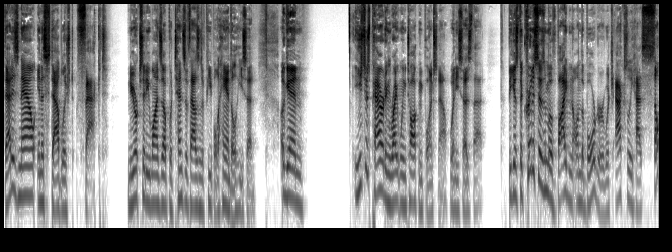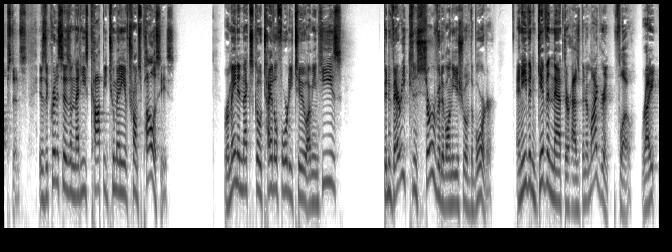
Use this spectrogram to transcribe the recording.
That is now an established fact. New York City winds up with tens of thousands of people to handle, he said. Again, he's just parroting right wing talking points now when he says that. Because the criticism of Biden on the border, which actually has substance, is the criticism that he's copied too many of Trump's policies. Remain in Mexico, Title 42. I mean, he's been very conservative on the issue of the border. And even given that there has been a migrant flow, right?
